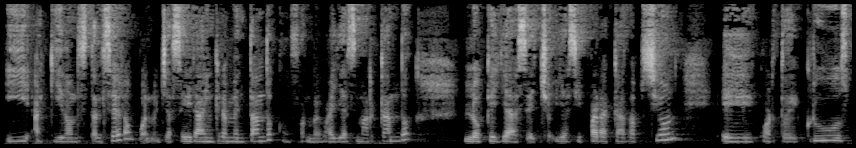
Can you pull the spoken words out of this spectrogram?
y aquí donde está el cero, bueno, ya se irá incrementando conforme vayas marcando lo que ya has hecho. Y así para cada opción, eh, cuarto de cruz,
